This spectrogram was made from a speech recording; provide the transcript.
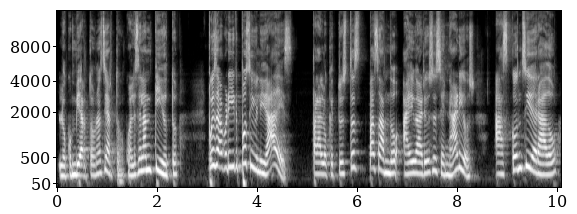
lo convierto a un acierto? ¿Cuál es el antídoto? Pues abrir posibilidades. Para lo que tú estás pasando hay varios escenarios. ¿Has considerado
